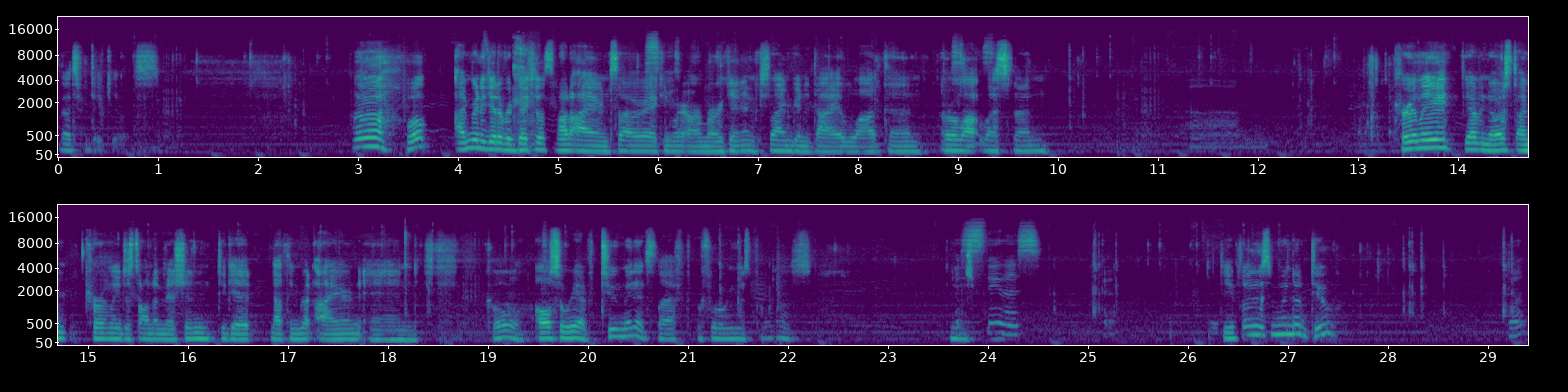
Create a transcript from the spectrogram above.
that's ridiculous. Uh, well, I'm gonna get a ridiculous amount of iron so that way I can wear armor again, because I'm gonna die a lot then, or a lot less then. Um, Currently, if you haven't noticed, I'm currently just on a mission to get nothing but iron and coal. Also, we have two minutes left before we must pause. Let's see this. Do you play this in window 2? What?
